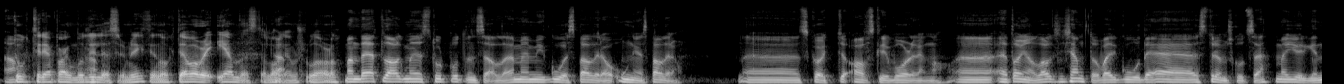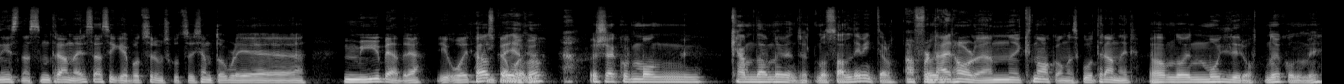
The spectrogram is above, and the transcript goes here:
ja. Tok tre poeng mot Lillestrøm, riktignok. Det var vel det eneste laget Ja. de slo der, da. Men det er et lag med stort potensial, med mye gode spillere og unge spillere. Eh, skal ikke avskrive Vålerenga. Eh, et annet lag som kommer til å være god, det er Strømsgodset. Med Jørgen Isnes som trener, så er jeg sikker på at Strømsgodset kommer til å bli eh, mye bedre i år. Ja, spennende. fjor. Hvor mange hvem de eventuelt må selge i vinter. da Ja, for der har du en knakende god trener. Ja, men en mollråtten økonomi.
